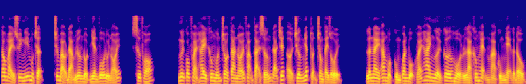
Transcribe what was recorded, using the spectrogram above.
Cao mày suy nghĩ một trận, trương bảo đảm lương đột nhiên vô đùi nói, sư phó, ngươi có phải hay không muốn cho ta nói phạm tại sớm đã chết ở trương nhất thuận trong tay rồi? Lần này a một cùng quan bộ khoái hai người cơ hồ là không hẹn mà cùng nhẹ gật đầu.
